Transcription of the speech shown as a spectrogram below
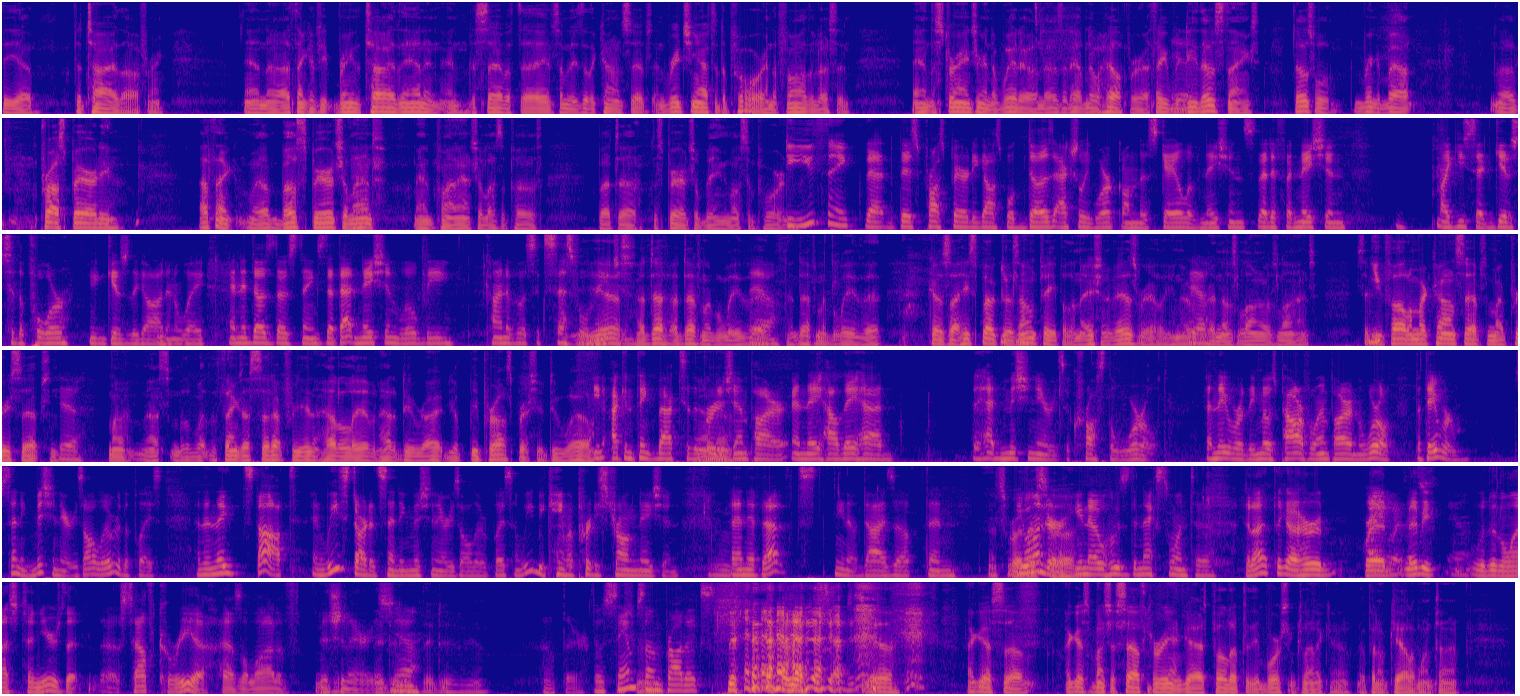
the uh, the tithe offering. And uh, I think if you bring the tithe in and, and the Sabbath day and some of these other concepts and reaching out to the poor and the fatherless and and the stranger and the widow and those that have no helper. I think if we do those things, those will bring about uh, prosperity. I think, well, both spiritual and, and financial, I suppose, but uh, the spiritual being the most important. do you think that this prosperity gospel does actually work on the scale of nations that if a nation like you said gives to the poor it gives to god in a way and it does those things that that nation will be kind of a successful yes, nation I, def- I definitely believe that. Yeah. I definitely believe that because uh, he spoke to You his can- own people, the nation of Israel. You know, Yeah. in those along those lines. So You- you, follow my concepts and my precepts and yeah my, my the, what the things I set up for you, and how to live and how to do right, you'll be prosperous. You'll do well. you know, I can think back to the Yeah, I British know. Empire and they how they had they had missionaries across the world, and they were the most powerful empire in the world. But they were sending missionaries all over the place, and then they stopped, and we started sending missionaries all over the place, and we became a pretty strong nation. Mm. And if that you know dies up, then That's right. you that's, wonder, uh, you know, who's the next one to? And I think I heard, Brad, Anyways, maybe yeah. within the last 10 years, that uh, South Korea has a lot of they missionaries do. Yeah. They do. Yeah. out there. Those Samsung right. products. yeah, I guess uh, I guess a bunch of South Korean guys pulled up to the abortion clinic uh, up in Ocala one time,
